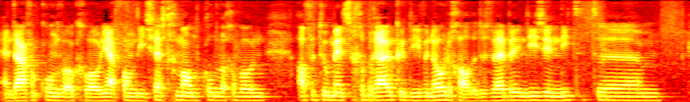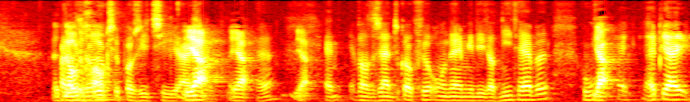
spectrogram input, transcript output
En daarvan konden we ook gewoon, ja, van die 60 man konden we gewoon af en toe mensen gebruiken die we nodig hadden. Dus we hebben in die zin niet het, uh, het nodige gehad. luxe positie Ja, ja, ja. En, want er zijn natuurlijk ook veel ondernemingen die dat niet hebben. Hoe, ja. Heb jij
